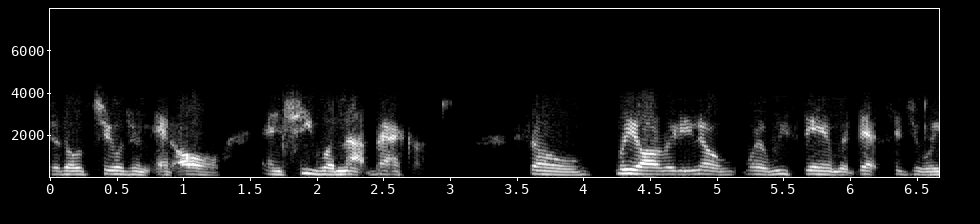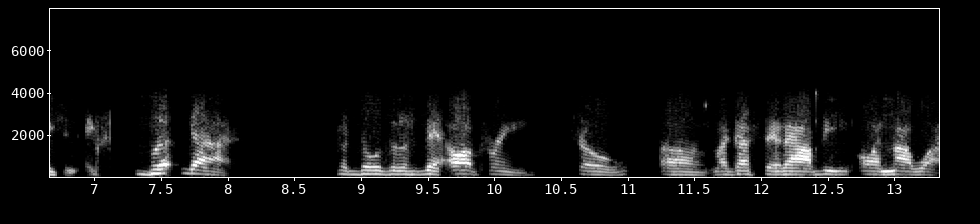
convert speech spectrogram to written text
to those children at all, and she will not back us. So we already know where we stand with that situation. But God, for those of us that are praying. So, uh, like I said, I'll be on my watch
